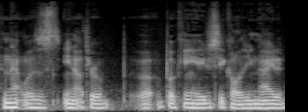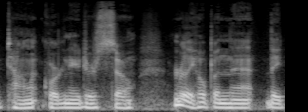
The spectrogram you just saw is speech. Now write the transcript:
and that was you know through a booking agency called United Talent Coordinators. So I'm really hoping that they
